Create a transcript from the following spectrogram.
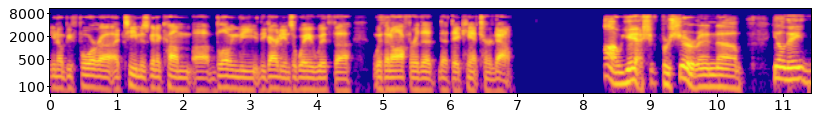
you know before uh, a team is going to come uh, blowing the the Guardians away with uh, with an offer that that they can't turn down. Oh yeah, for sure, and you know they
